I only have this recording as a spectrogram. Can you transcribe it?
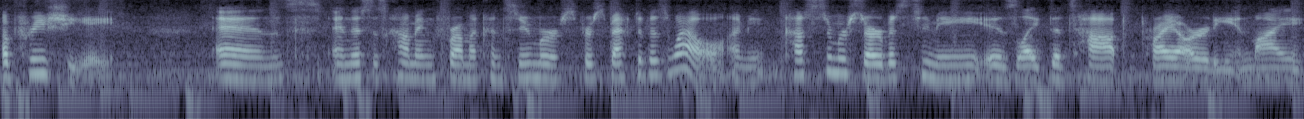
appreciate. And and this is coming from a consumer's perspective as well. I mean customer service to me is like the top priority in my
